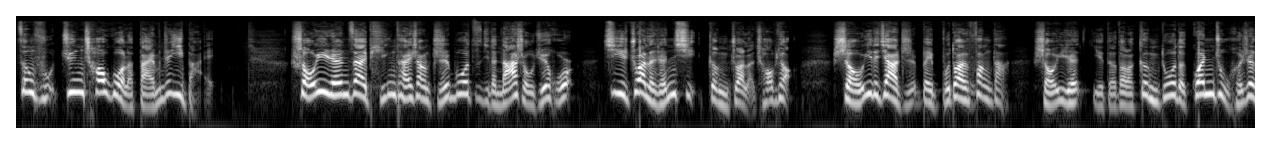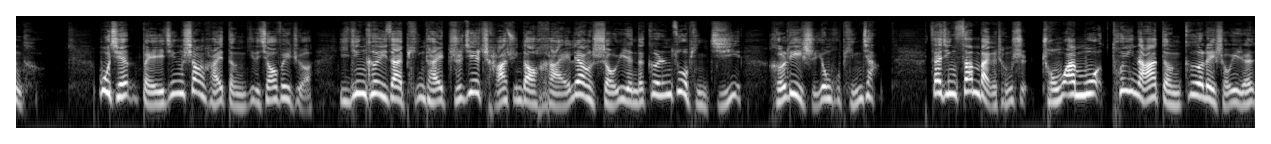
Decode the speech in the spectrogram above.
增幅均超过了百分之一百。手艺人在平台上直播自己的拿手绝活，既赚了人气，更赚了钞票。手艺的价值被不断放大，手艺人也得到了更多的关注和认可。目前，北京、上海等地的消费者已经可以在平台直接查询到海量手艺人的个人作品集和历史用户评价。在近三百个城市，宠物按摩、推拿等各类手艺人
